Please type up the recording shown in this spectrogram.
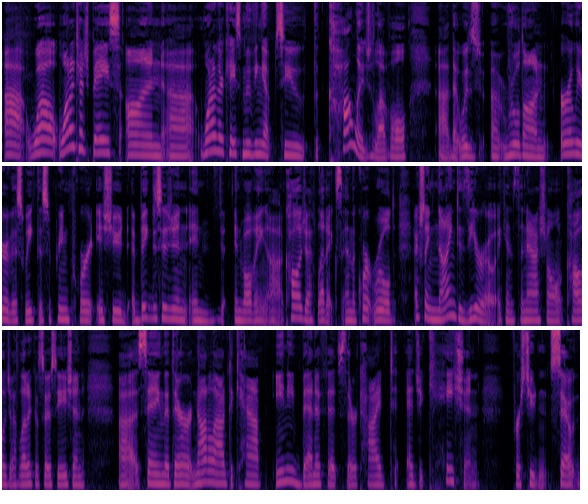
Uh, well, want to touch base on uh, one other case moving up to the college level uh, that was uh, ruled on earlier this week. The Supreme Court issued a big decision in, involving college athletics, and the court ruled actually nine to zero against the National College Athletic Association, saying that they're not allowed to cap any benefits that are tied to education for students. So,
